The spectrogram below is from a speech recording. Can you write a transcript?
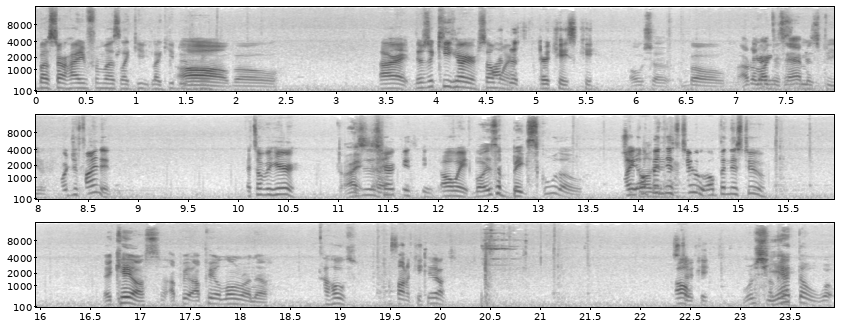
about to start hiding from us like you like you do. to me. Oh, bro. All right, there's a key here somewhere. Find the staircase key. Oh, shit, bro. I don't There like this atmosphere. Where'd you find it? It's over here. All right, this is a okay. staircase key. Oh wait, bro. It's a big school though. wait. Open this too. Open this too. Hey, chaos. I feel, I feel alone right now. Chaos. I found a key. Chaos. Oh. Staircase. Where's she Okay. at though? What,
